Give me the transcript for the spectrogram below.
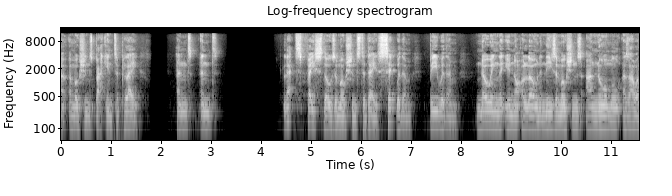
uh, emotions back into play. And and let's face those emotions today. Sit with them be with them, knowing that you're not alone and these emotions are normal as our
